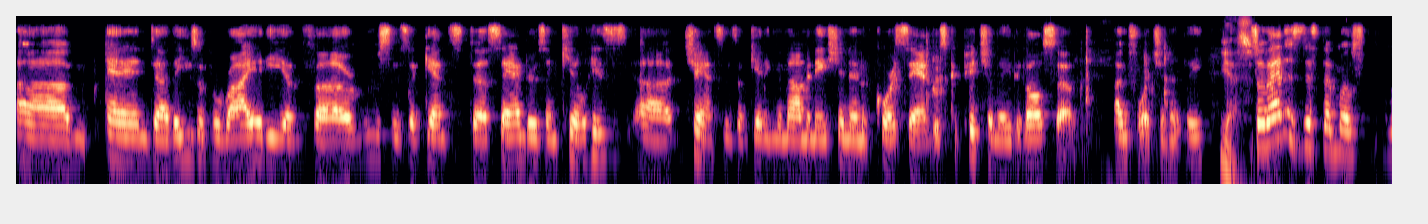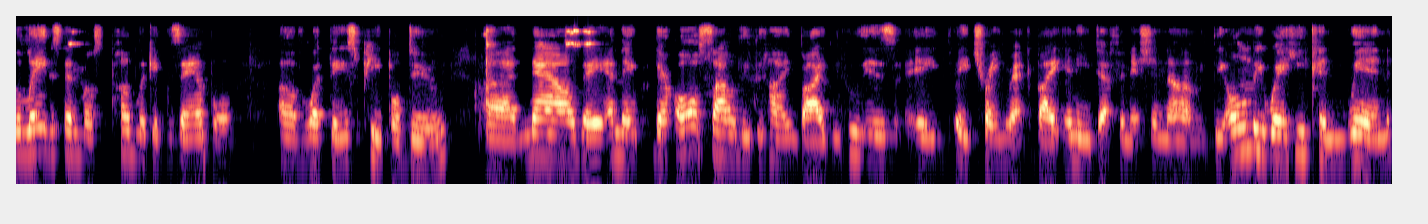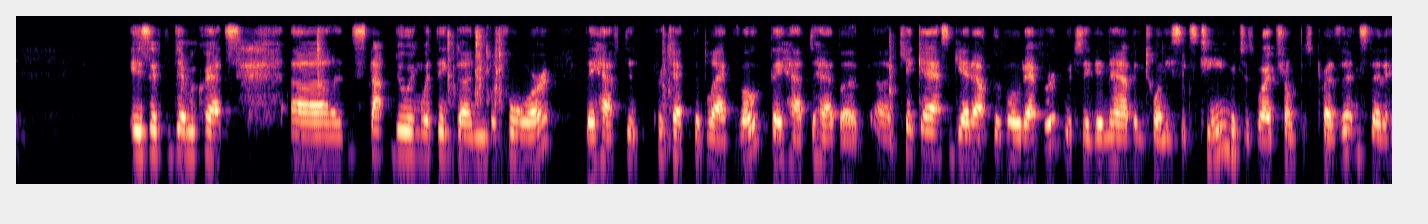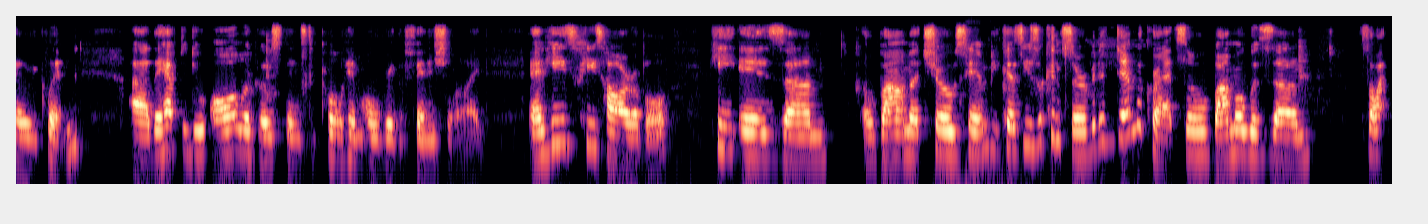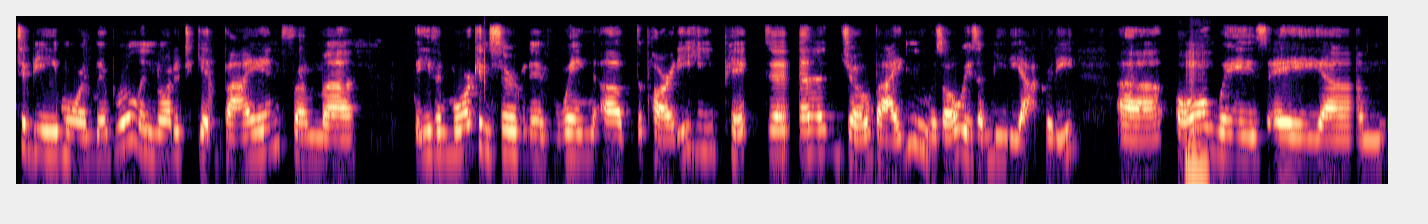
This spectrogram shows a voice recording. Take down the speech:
Um, and uh, they use a variety of uh, ruses against uh, Sanders and kill his uh, chances of getting the nomination. And of course, Sanders capitulated also unfortunately. Yes. So that is just the most, the latest and most public example of what these people do. Uh, now they and they they're all solidly behind Biden, who is a, a train wreck by any definition. Um, the only way he can win is if the Democrats uh, stop doing what they've done before they have to protect the black vote. They have to have a, a kick ass get out the vote effort, which they didn't have in 2016, which is why Trump is president instead of Hillary Clinton. Uh, they have to do all of those things to pull him over the finish line. And he's, he's horrible. He is, um, Obama chose him because he's a conservative Democrat. So Obama was um, thought to be more liberal in order to get buy in from. Uh, the even more conservative wing of the party, he picked uh, Joe Biden, who was always a mediocrity, uh, hmm. always a um,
